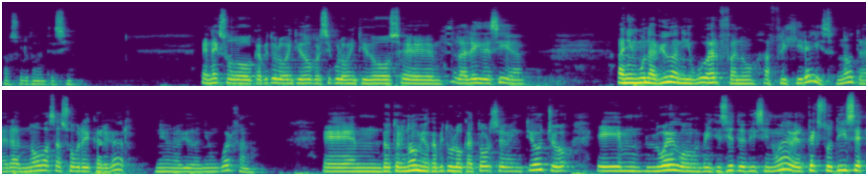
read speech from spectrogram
absolutamente sí. En Éxodo capítulo 22, versículo 22, eh, la ley decía, a ninguna viuda ni huérfano afligiréis. Nota, era no vas a sobrecargar ni una viuda ni un huérfano. En Deuteronomio capítulo 14, 28, y luego en 27, 19, el texto dice,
